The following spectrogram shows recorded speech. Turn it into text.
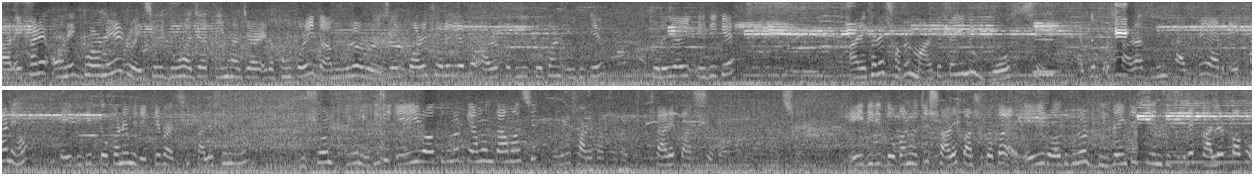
আর এখানে অনেক ধরনের রয়েছে ওই দু হাজার তিন হাজার এরকম করেই দামগুলো রয়েছে। এরপরে চলে যাব আর একটা দিদির দোকান এইদিকে। চলে যাই এদিকে আর এখানে সবে মার্কেটটা কিন্তু বসছে। একদম সারা দিন থাকবে। আর এখানেও এই দিদির দোকানে আমি দেখতে পাচ্ছি কালেকশনগুলো। ভীষণ ইউনিক দিদি এই রথগুলোর কেমন দাম আছে? এগুলো সাড়ে পাঁচশো টাকা। সাড়ে পাঁচশো টাকা। আচ্ছা। এই দিদির দোকান হচ্ছে সাড়ে পাঁচশো টাকা। এই রথগুলোর ডিজাইনটা চেঞ্জ হচ্ছে। এটা কালার পাবো?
